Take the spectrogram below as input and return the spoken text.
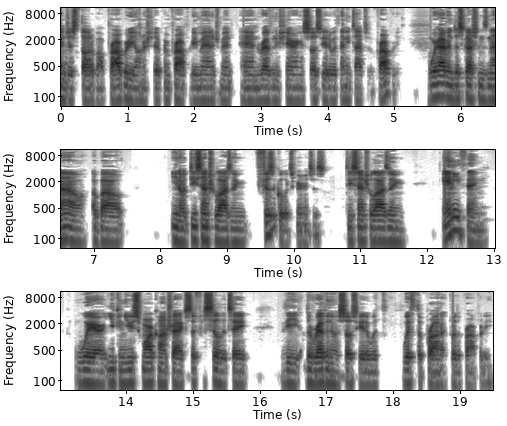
and just thought about property ownership and property management and revenue sharing associated with any types of property. We're having discussions now about, you know, decentralizing physical experiences, decentralizing anything where you can use smart contracts to facilitate the the revenue associated with with the product or the property.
